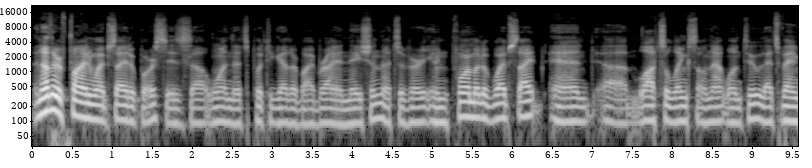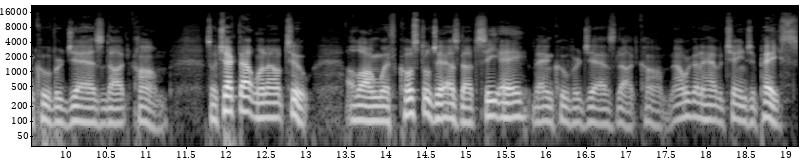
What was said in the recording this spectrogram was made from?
Another fine website, of course, is uh, one that's put together by Brian Nation. That's a very informative website, and um, lots of links on that one too. That's vancouverjazz.com. So check that one out too, along with coastaljazz.ca, vancouverjazz.com. Now we're going to have a change of pace,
